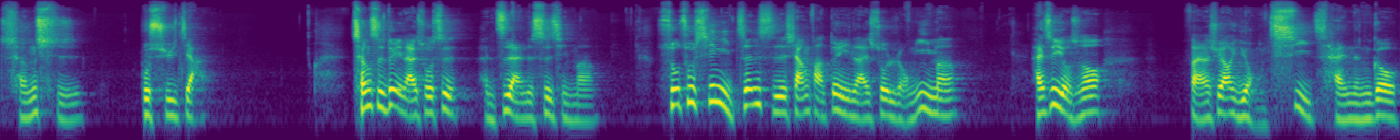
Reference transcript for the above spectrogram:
诚实，不虚假。诚实对你来说是很自然的事情吗？说出心里真实的想法对你来说容易吗？还是有时候反而需要勇气才能够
